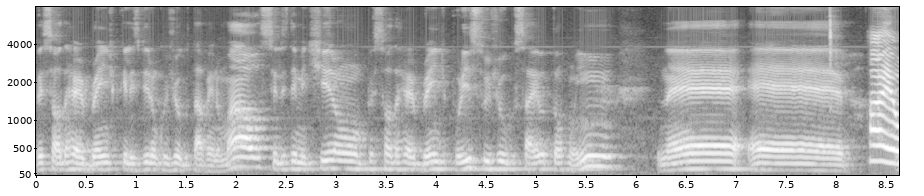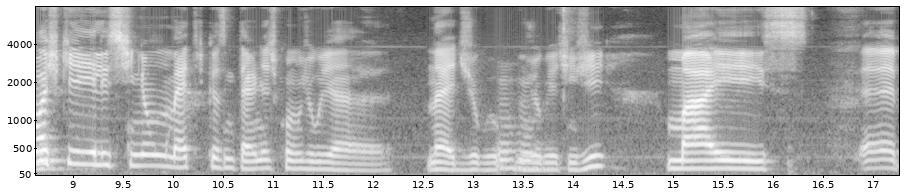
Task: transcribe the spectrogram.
pessoal da Hairbrand porque eles viram que o jogo estava indo mal, se eles demitiram o pessoal da Hairbrand por isso o jogo saiu tão ruim, né? É... Ah, eu e... acho que eles tinham métricas internas de como o jogo ia, né, de jogo, uhum. o jogo ia atingir, mas é,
